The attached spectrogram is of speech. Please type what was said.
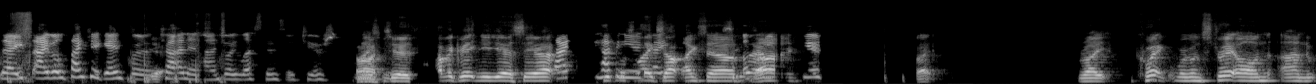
nice. I will thank you again for yeah. chatting, and I enjoy listening. So cheers. Oh, nice cheers. Have a great New Year, Sarah. Happy New Year. Thanks, Sarah. Bye. Bye. Right quick, we're going straight on, and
